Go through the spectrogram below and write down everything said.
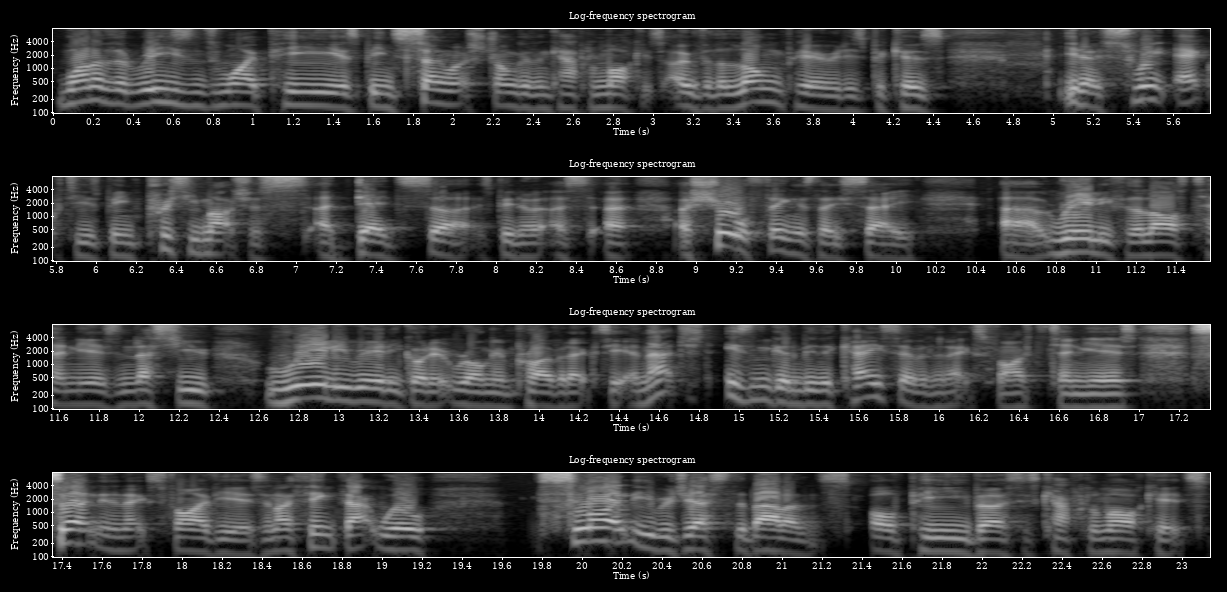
one of the reasons why PE has been so much stronger than capital markets over the long period is because you know, sweet equity has been pretty much a, a dead cert. It's been a, a, a sure thing, as they say, uh, really for the last 10 years, unless you really, really got it wrong in private equity. And that just isn't going to be the case over the next five to 10 years, certainly the next five years. And I think that will slightly readjust the balance of PE versus capital markets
